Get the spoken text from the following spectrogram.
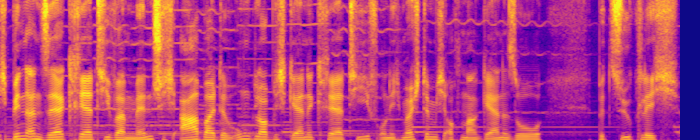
ich bin ein sehr kreativer Mensch. Ich arbeite unglaublich gerne kreativ und ich möchte mich auch mal gerne so bezüglich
